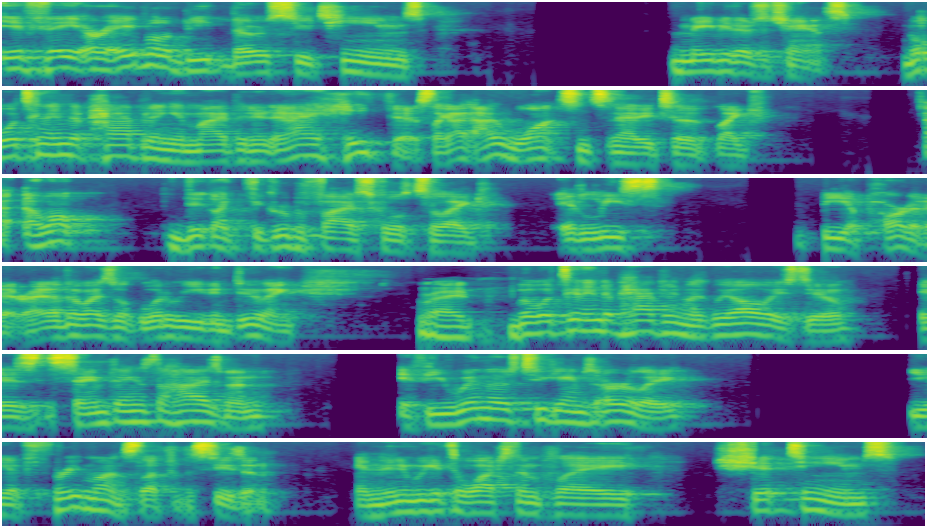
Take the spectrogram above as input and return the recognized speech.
if they are able to beat those two teams, maybe there's a chance. But what's going to end up happening, in my opinion, and I hate this. Like, I, I want Cincinnati to like, I want the, like the group of five schools to like at least be a part of it, right? Otherwise, like, what are we even doing? Right. But what's going to end up happening, like we always do, is the same thing as the Heisman. If you win those two games early, you have three months left of the season. And then we get to watch them play shit teams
